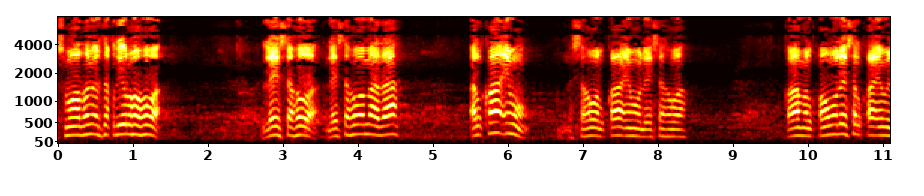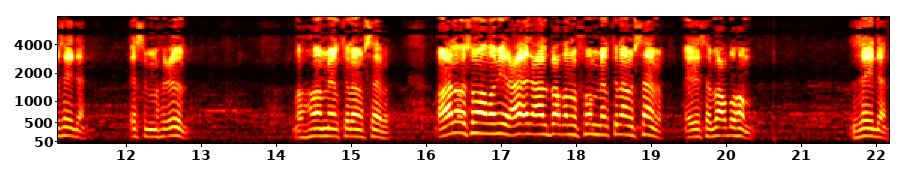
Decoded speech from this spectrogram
اسمها ضمير تقديره هو. ليس هو ليس هو ماذا؟ القائم. ليس هو القائم ليس هو. قام القوم ليس القائم زيدا. اسم مفعول. مفهوم من الكلام السابق. قال واسمها ضمير عائد على البعض المفهوم من الكلام السابق ليس بعضهم. زيدا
